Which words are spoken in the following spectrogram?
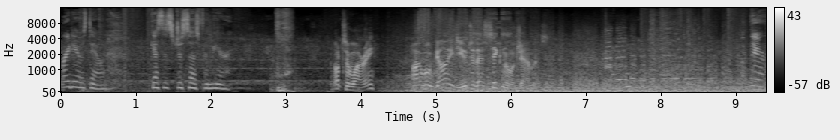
Radio's down. Guess it's just us from here. Not to worry. I will guide you to their signal jammers. Up There.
